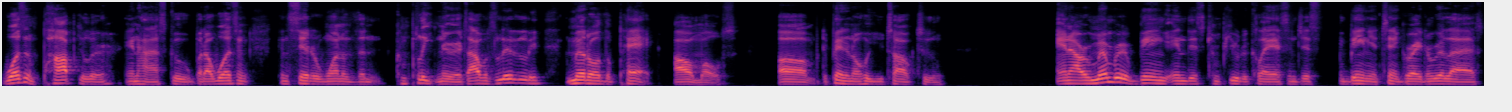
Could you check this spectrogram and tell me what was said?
wasn't popular in high school, but I wasn't considered one of the complete nerds. I was literally middle of the pack almost, um, depending on who you talk to. And I remember being in this computer class and just being in 10th grade and realize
